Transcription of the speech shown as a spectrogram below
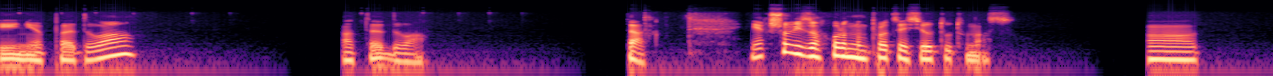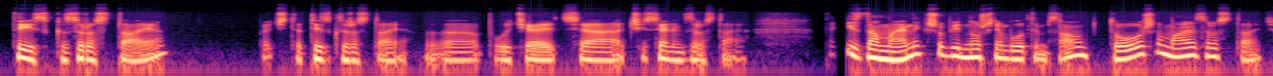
лінія P2 на T2. Так. Якщо в ізохорному процесі отут у нас е, тиск зростає, бачите, тиск зростає, е, получається, чисельник зростає. Так і знаменник, щоб відношення було тим самим, теж має зростати.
